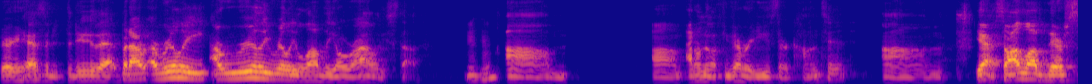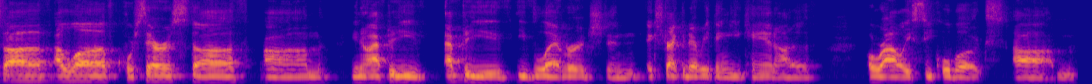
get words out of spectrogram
very hesitant to do that, but I, I, really, I really, really love the O'Reilly stuff. Mm-hmm. Um, um, I don't know if you've ever used their content. Um, yeah, so I love their stuff. I love Coursera stuff. Um, you know, after you've after you've you've leveraged and extracted everything you can out of O'Reilly SQL books, um,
